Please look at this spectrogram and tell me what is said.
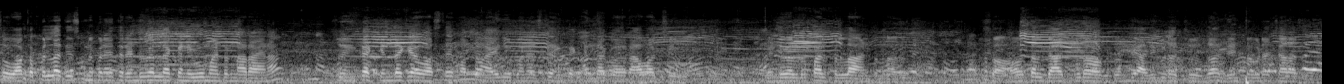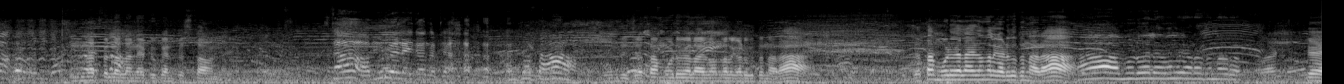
సో ఒక పిల్ల తీసుకునే పని అయితే రెండు వేల లెక్కన ఇవ్వమంటున్నారు ఆయన. సో ఇంకా కిందకే వస్తే మొత్తం ఐదు కొనేస్తే ఇంకా కిందకు రావచ్చు. రెండు వేల రూపాయల పిల్ల అంటున్నారు. సో అవతల బ్యాచ్ కూడా ఒకటి ఉంది అది కూడా చూద్దాం. దీంట్లో కూడా చాలా చిన్న పిల్లలు అనేటివి కనిపిస్తూ ఉన్నాయి. జత మూడు వేల ఐదు వందలు అడుగుతున్నారా? జత మూడు వేల ఐదు వందలు అడుగుతున్నారా? మూడు వేల ఐదు వందలు okay.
